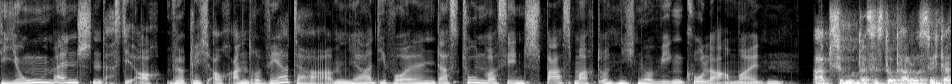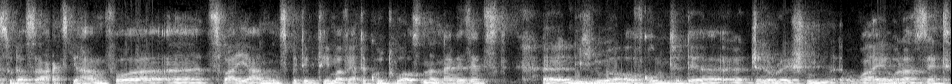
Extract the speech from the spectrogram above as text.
die jungen Menschen, dass die auch wirklich auch andere Werte haben, ja, die wollen das tun, was ihnen Spaß macht und nicht nur wegen Kohle arbeiten. Absolut, das ist total lustig, dass du das sagst. Wir haben vor äh, zwei Jahren uns mit dem Thema Wertekultur auseinandergesetzt. Äh, nicht nur aufgrund der äh, Generation Y oder Z.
